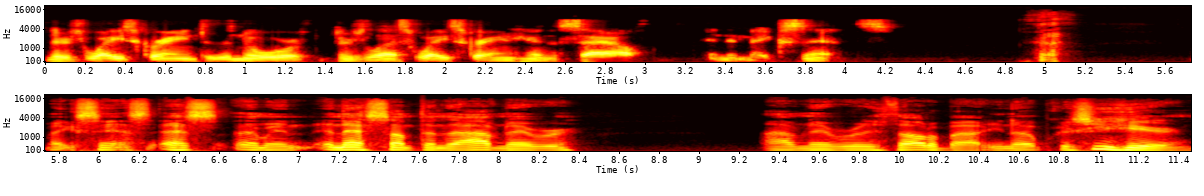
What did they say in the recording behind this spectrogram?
There's waste grain to the north. There's less waste grain here in the south, and it makes sense. Makes sense. That's I mean, and that's something that I've never, I've never really thought about. You know, because you hear,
